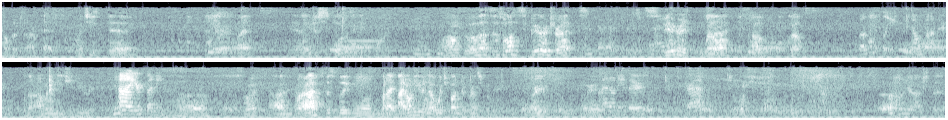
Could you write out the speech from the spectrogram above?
Zelda's our hey. When she's dead. What? Yeah. You just spoiled the game for me. Well, well, that's as well. Spirit tracks. I'm so happy. Spirit Well, tracks. oh, well, Will's asleep. Don't bother. well then I'm gonna need you. Nah, you're funny. Uh, so I, I, Well, I I- have to sleep in one. But I, I don't even know which button to press for me. Are you? Okay. I don't either. Crap. Oh gosh, this.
